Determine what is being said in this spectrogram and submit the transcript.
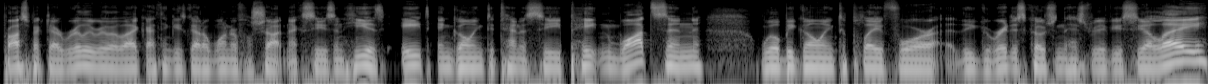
prospect I really, really like. I think he's got a wonderful shot next season. He is eight and going to Tennessee. Peyton Watson will be going to play for the greatest coach in the history of UCLA.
